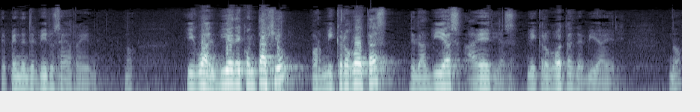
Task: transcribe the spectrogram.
dependen del virus ARN, ¿no? Igual, vía de contagio por microgotas de las vías aéreas, microgotas de vía aérea, ¿no?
